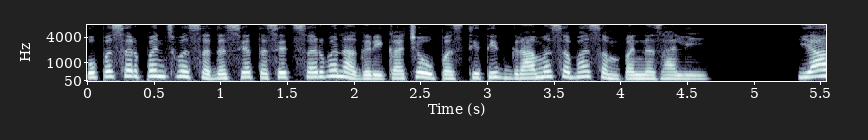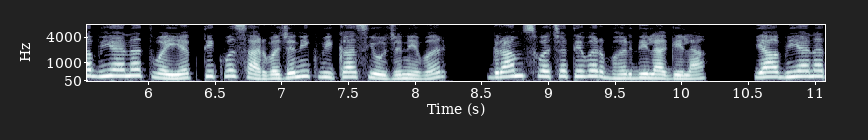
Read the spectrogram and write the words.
उपसरपंच व सदस्य तसेच सर्व नागरिकाच्या उपस्थितीत ग्रामसभा संपन्न झाली. या अभियानात वैयक्तिक व सार्वजनिक विकास योजनेवर ग्राम स्वच्छतेवर भर दिला गेला. या अभियानात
